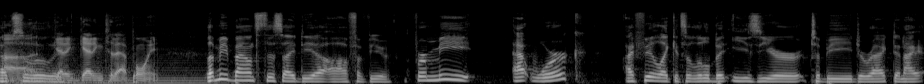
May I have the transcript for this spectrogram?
uh, Absolutely. getting getting to that point. Let me bounce this idea off of you. For me, at work, I feel like it's a little bit easier to be direct, and I,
